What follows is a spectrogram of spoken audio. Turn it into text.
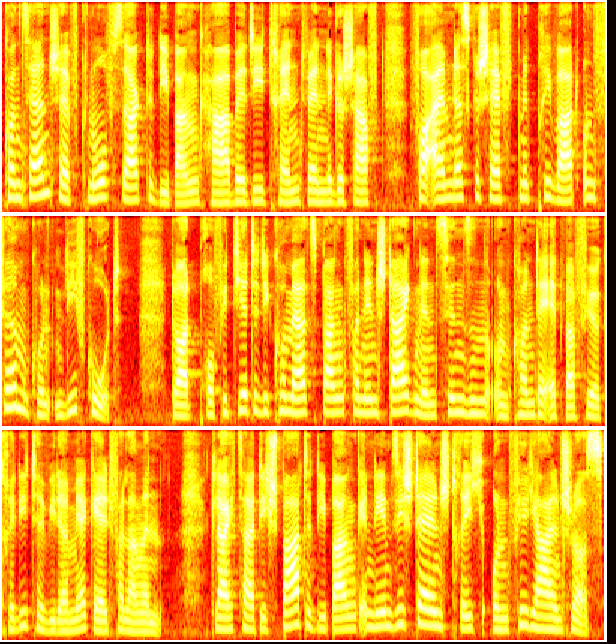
Konzernchef Knof sagte, die Bank habe die Trendwende geschafft. Vor allem das Geschäft mit Privat- und Firmenkunden lief gut. Dort profitierte die Commerzbank von den steigenden Zinsen und konnte etwa für Kredite wieder mehr Geld verlangen. Gleichzeitig sparte die Bank, indem sie Stellen strich und Filialen schloss.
